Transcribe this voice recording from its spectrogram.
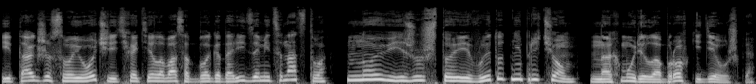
И также, в свою очередь, хотела вас отблагодарить за меценатство. Но вижу, что и вы тут ни при чем», – нахмурила бровки девушка.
